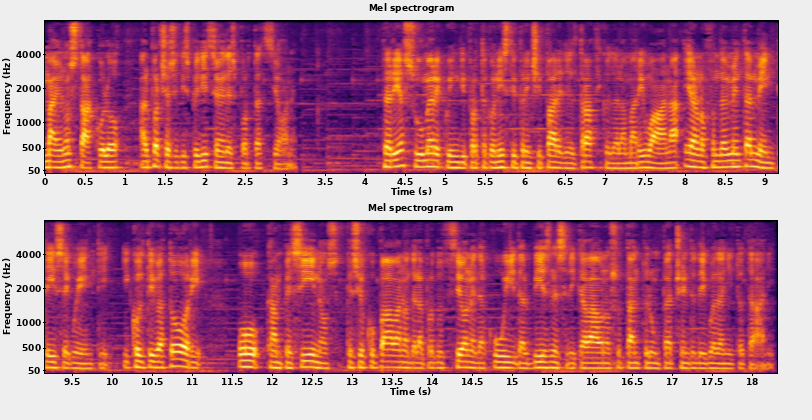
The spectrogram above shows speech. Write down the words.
mai un ostacolo al processo di spedizione ed esportazione. Per riassumere, quindi, i protagonisti principali del traffico della marijuana erano fondamentalmente i seguenti: i coltivatori o campesinos che si occupavano della produzione da cui dal business ricavavano soltanto l'1% dei guadagni totali,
